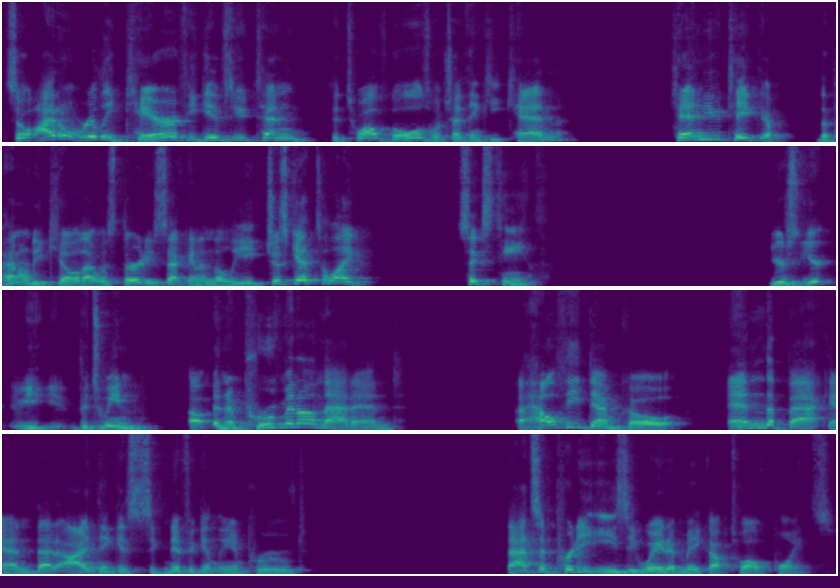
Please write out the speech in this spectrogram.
So I don't really care if he gives you 10 to 12 goals, which I think he can. Can you take a, the penalty kill that was 32nd in the league? Just get to like 16th. You're you're you, between uh, an improvement on that end, a healthy Demko, and the back end that I think is significantly improved. That's a pretty easy way to make up 12 points.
